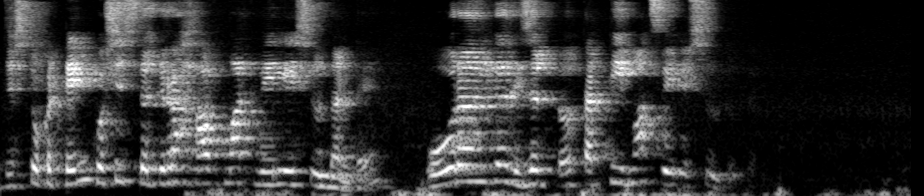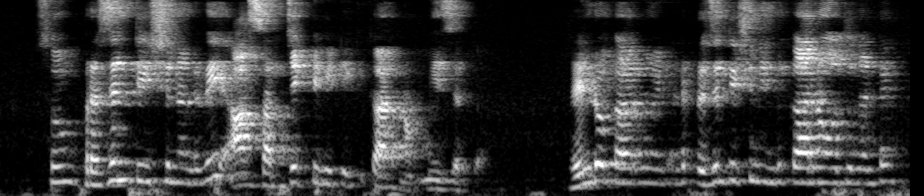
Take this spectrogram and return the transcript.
జస్ట్ ఒక టెన్ క్వశ్చన్స్ దగ్గర హాఫ్ మార్క్ వేరియేషన్ ఉందంటే ఓవరాల్గా రిజల్ట్లో థర్టీ మార్క్స్ వేరియేషన్ ఉంటుంది. సో ప్రజెంటేషన్ అనేది ఆ సబ్జెక్టివిటీకి కారణం మేజర్గా. రెండో కారణం ఏంటంటే ప్రజెంటేషన్ ఎందుకు కారణం అవుతుందంటే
